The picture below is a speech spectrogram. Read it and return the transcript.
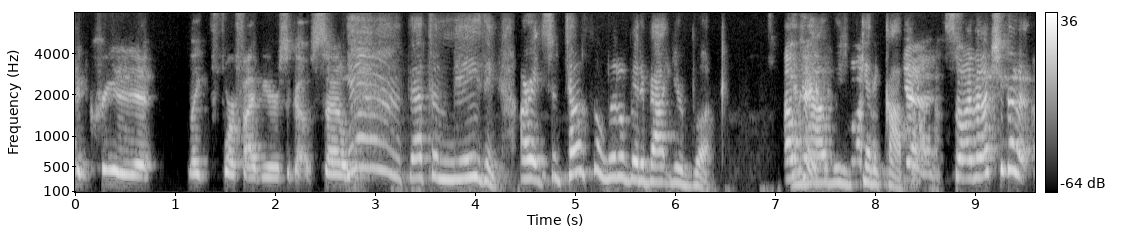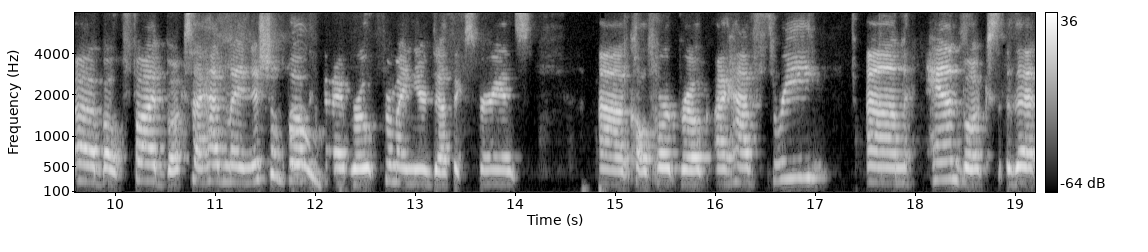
had created it like four or five years ago. So yeah, that's amazing. All right, so tell us a little bit about your book. Okay, how we get a copy. Yeah, so I've actually got uh, about five books. I had my initial book oh. that I wrote for my near-death experience uh, called Heartbroke. I have three um, handbooks that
